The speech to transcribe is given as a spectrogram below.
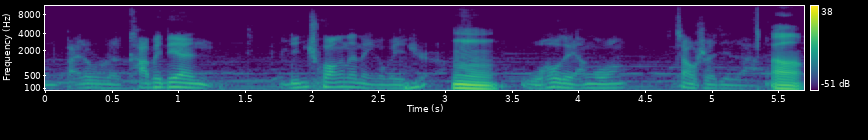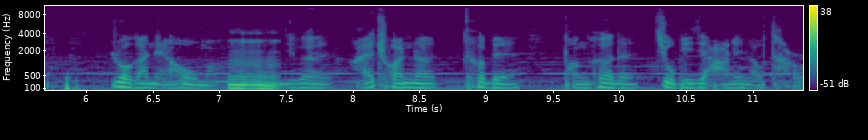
嗯白鹿的咖啡店临窗的那个位置，嗯午后的阳光照射进来，啊若干年后嘛，嗯嗯一个还穿着特别朋克的旧皮夹的老头儿，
